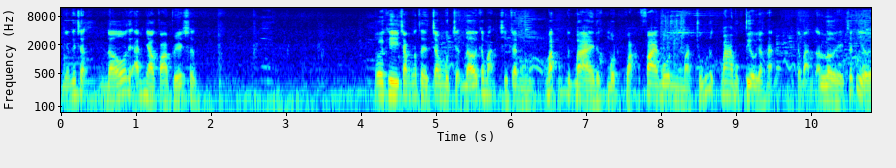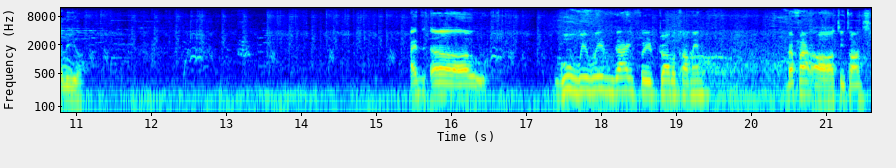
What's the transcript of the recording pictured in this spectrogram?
những cái trận đấu thì ăn nhau quả creation đôi khi trong có thể trong một trận đấu các bạn chỉ cần bắt được bài được một quả fireball mà trúng được ba mục tiêu chẳng hạn các bạn đã lời rất nhiều ly rồi. I, uh, ờ, who will win guy please drop a comment. Belfast or Titans?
